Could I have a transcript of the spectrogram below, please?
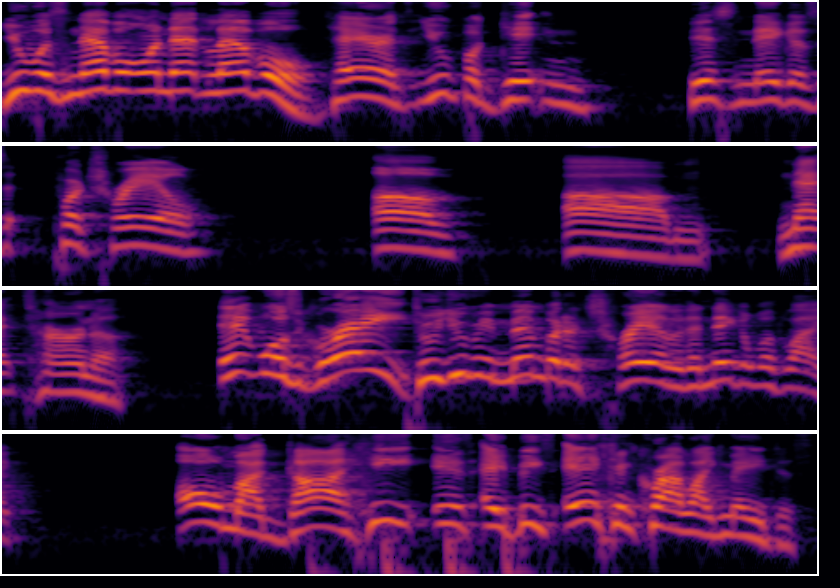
You was never on that level. Terrence, you forgetting this nigga's portrayal of um Nat Turner. It was great. Do you remember the trailer? The nigga was like, "Oh my god, he is a beast and can cry like Majors."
